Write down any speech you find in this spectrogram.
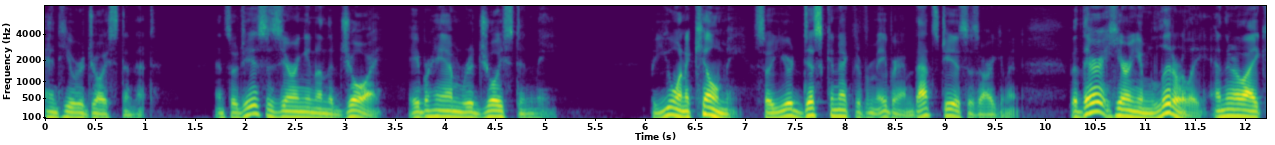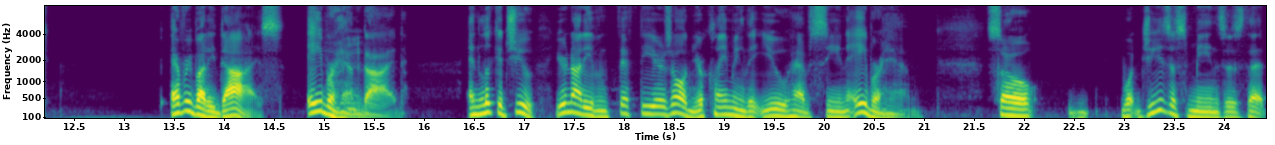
and he rejoiced in it. And so Jesus is zeroing in on the joy. Abraham rejoiced in me. But you want to kill me, so you're disconnected from Abraham. That's Jesus' argument. But they're hearing him literally, and they're like, everybody dies. Abraham mm-hmm. died. And look at you. You're not even 50 years old, and you're claiming that you have seen Abraham. So, what Jesus means is that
